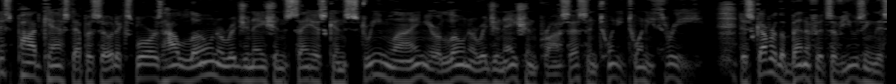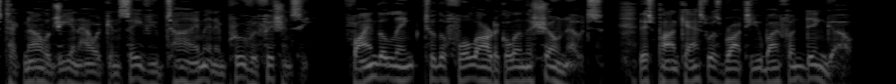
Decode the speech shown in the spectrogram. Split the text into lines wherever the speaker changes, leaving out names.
This podcast episode explores how loan origination SaaS can streamline your loan origination process in 2023. Discover the benefits of using this technology and how it can save you time and improve efficiency. Find the link to the full article in the show notes. This podcast was brought to you by Fundingo.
